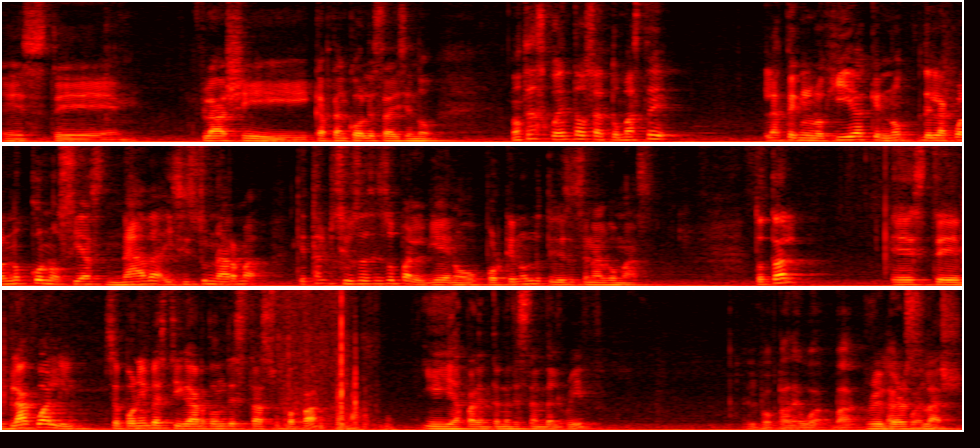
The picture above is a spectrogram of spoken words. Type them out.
este Flash y Captain Cole está diciendo, ¿no te das cuenta? O sea, tomaste la tecnología que no, de la cual no conocías nada, hiciste un arma. ¿Qué tal si usas eso para el bien? ¿O por qué no lo utilizas en algo más? Total, este Black Wally se pone a investigar dónde está su papá. Y aparentemente está en Bell Reef. El papá de Wa- Reverse Black Flash.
